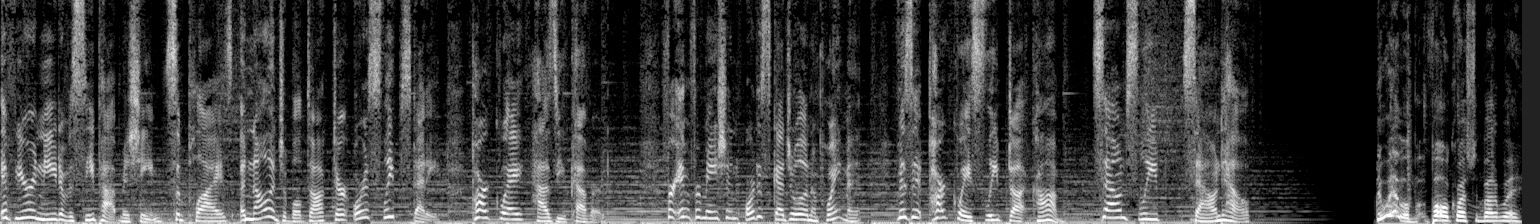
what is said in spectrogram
If you're in need of a CPAP machine, supplies, a knowledgeable doctor, or a sleep study, Parkway has you covered. For information or to schedule an appointment, visit parkwaysleep.com. Sound sleep, sound health. Do we have a poll question, by the way?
